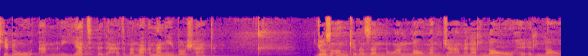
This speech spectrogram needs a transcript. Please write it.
که به او امنیت بدهد و معمنی باشد. جز آن که وزن و ان لا ملجع من الله الا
